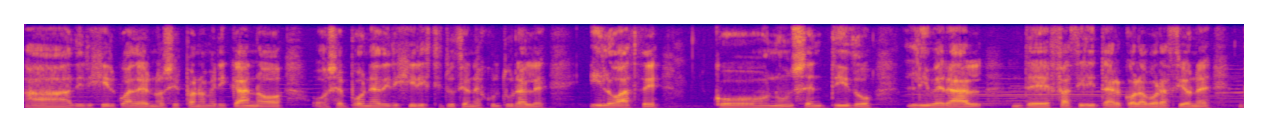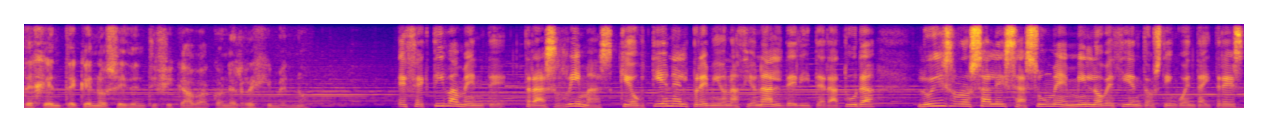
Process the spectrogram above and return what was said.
a dirigir cuadernos hispanoamericanos o se pone a dirigir instituciones culturales y lo hace con un sentido liberal de facilitar colaboraciones de gente que no se identificaba con el régimen, ¿no? Efectivamente, tras Rimas, que obtiene el Premio Nacional de Literatura, Luis Rosales asume en 1953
